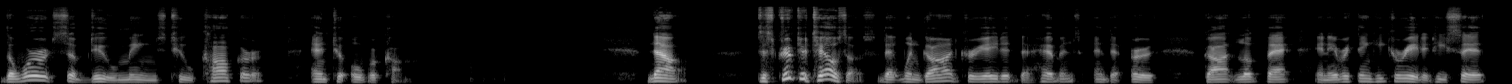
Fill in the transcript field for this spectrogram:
The word subdue means to conquer and to overcome. Now, the scripture tells us that when God created the heavens and the earth, God looked back and everything he created, he said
